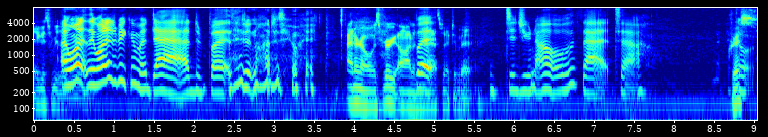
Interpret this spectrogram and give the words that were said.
like, it's really I want. weird. They wanted to become a dad, but they didn't know how to do it. i don't know it was very odd in But- that aspect of it Did you know that uh, chris Thor-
